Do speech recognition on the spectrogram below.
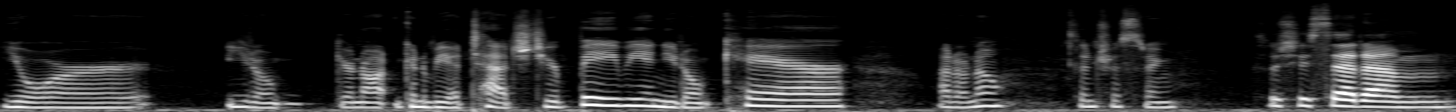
you're you don't you're not going to be attached to your baby and you don't care? I don't know. It's interesting. So she said, um,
